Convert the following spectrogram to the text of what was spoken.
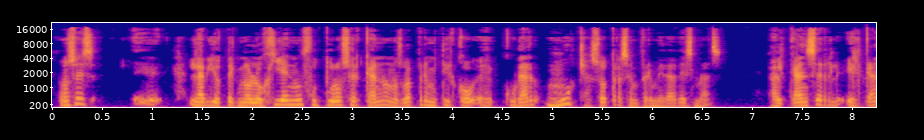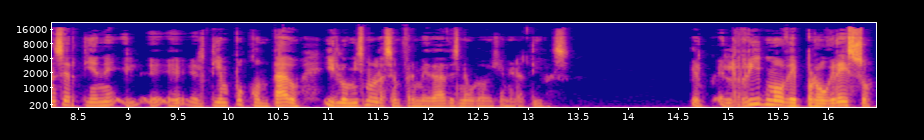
Entonces, la biotecnología en un futuro cercano nos va a permitir eh, curar muchas otras enfermedades más. Al cáncer, el cáncer tiene el, eh, tiempo contado y lo mismo las enfermedades neurodegenerativas. El, ritmo de progreso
